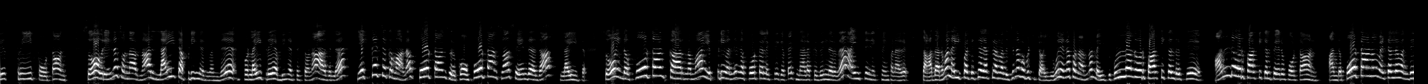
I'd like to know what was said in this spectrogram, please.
discrete photons. So அவர் என்ன சொன்னார்னா லைட் அப்படிங்கிறது வந்து இப்போ லைட் ரே அப்படின்னு எடுத்துக்கிட்டோம்னா அதுல எக்கச்சக்கமான ஃபோட்டான்ஸ் இருக்கும். ஃபோட்டான்ஸ்லாம் சேர்ந்தது தான் லைட் ஸோ இந்த ஃபோட்டான்ஸ் காரணமாக எப்படி வந்து இந்த ஃபோட்டோ எலக்ட்ரிக் எஃபெக்ட் நடக்குதுங்கிறத ஐன்ஸ்டைன் எக்ஸ்பிளைன் பண்ணாரு. சாதாரணமாக லைட் பட்டுச்சு எலக்ட்ரான் வந்துச்சு நம்ம விட்டுட்டோம். இவர் என்ன பண்ணாருன்னா லைட்டுக்குள்ள அந்த ஒரு பார்ட்டிக்கல் இருக்கு. அந்த ஒரு பார்ட்டிக்கல் பேரு ஃபோட்டான் அந்த ஃபோட்டானும் மெட்டலும் வந்து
